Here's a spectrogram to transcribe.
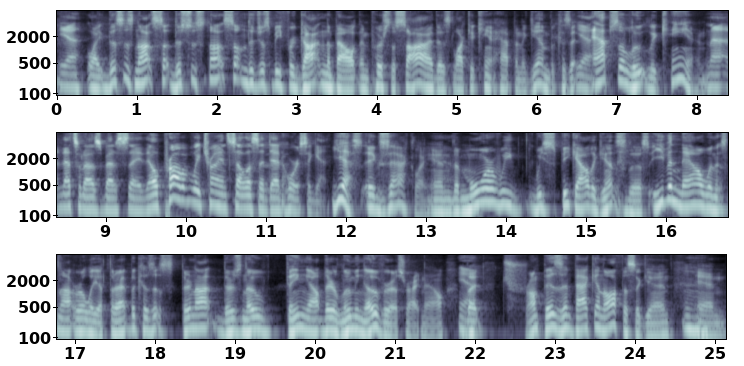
Yeah. like this is not so, this is not something to just be forgotten about and pushed aside as like it can't happen again because it Yeah. absolutely can that's what I was about to say. They'll probably try and sell us a dead horse again. Yes, exactly. And the more we we speak out against this, even now when it's not really a threat because it's they're not there's no thing out there looming over us right now. Yeah. But Trump isn't back in office again, Mm-hmm. and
